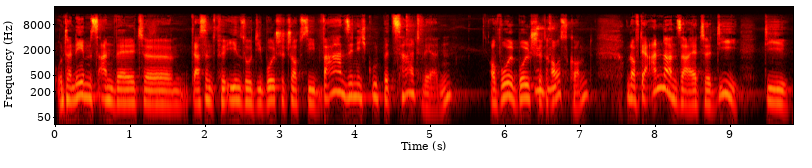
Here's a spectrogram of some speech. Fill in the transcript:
Unternehmensanwälte, das sind für ihn so die Bullshit-Jobs, die wahnsinnig gut bezahlt werden, obwohl Bullshit mhm. rauskommt. Und auf der anderen Seite die, die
